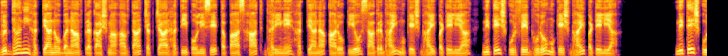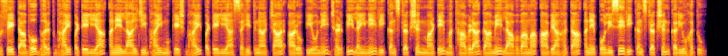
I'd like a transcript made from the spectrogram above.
વૃદ્ધાની હત્યાનો બનાવ પ્રકાશમાં આવતા ચકચાર હતી પોલીસે તપાસ હાથ ધરીને હત્યાના આરોપીઓ સાગરભાઈ મુકેશભાઈ પટેલિયા, નિતેશ ઉર્ફે ભૂરો મુકેશભાઈ પટેલિયા નિતેશ ઉર્ફે ટાભો ભરતભાઈ પટેલિયા અને લાલજીભાઈ મુકેશભાઈ પટેલિયા સહિતના ચાર આરોપીઓને ઝડપી લઈને રિકન્સ્ટ્રક્શન માટે મથાવડા ગામે લાવવામાં આવ્યા હતા અને પોલીસે રિકન્સ્ટ્રક્શન કર્યું હતું.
